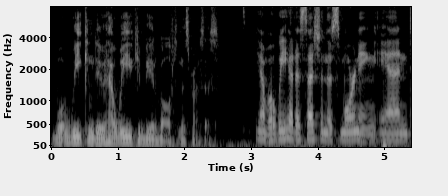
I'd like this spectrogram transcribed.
what we can do, how we can be involved in this process. Yeah, well, we had a session this morning and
